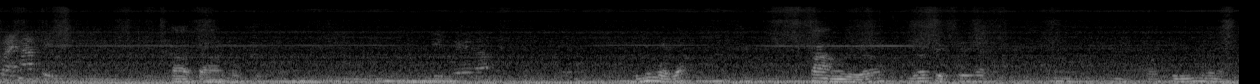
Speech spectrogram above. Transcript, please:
ใบห้าสิบข้าวจานผมกินไล้วกินไม่หมดแล้ตั้งเหลือเหลือสิบเองครับกินไม่หมด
